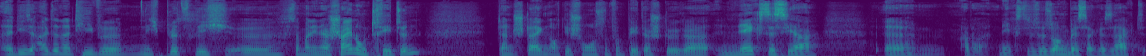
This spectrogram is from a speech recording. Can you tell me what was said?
äh, diese Alternative nicht plötzlich äh, sag mal, in Erscheinung treten, dann steigen auch die Chancen von Peter Stöger nächstes Jahr äh, oder nächste Saison besser gesagt,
